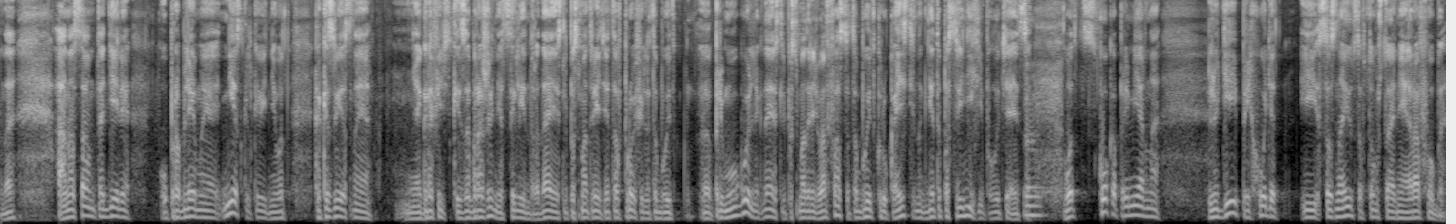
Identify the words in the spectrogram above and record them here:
да? А на самом-то деле у проблемы несколько виднее. Вот, как известное графическое изображение цилиндра, да, если посмотреть это в профиль, это будет э, прямоугольник, да, если посмотреть в анфас, это будет круг, а истина где-то посредине получается. Mm-hmm. Вот сколько примерно людей приходят и сознаются в том, что они аэрофобы.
